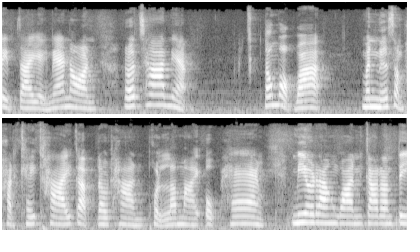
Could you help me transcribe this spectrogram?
ติดใจอย่างแน่นอน รสชาติเนี่ยต้องบอกว่า มันเนื้อสัมผัสคล้ายๆ กับเราทานผลไม้อบแห้ง มีรางวัลการันตี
